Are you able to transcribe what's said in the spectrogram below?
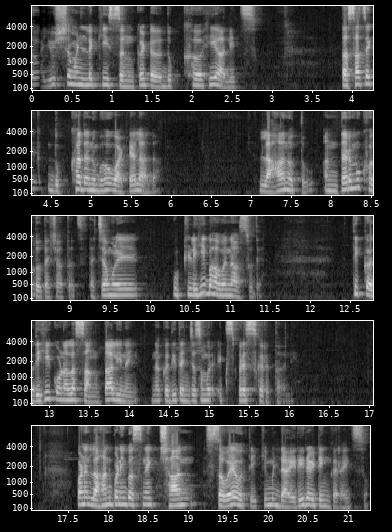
तर आयुष्य म्हणलं की संकट दुःख ही आलीच. तसाच एक दुःखद अनुभव वाट्याला आला. लहान होतो. अंतर्मुख होतो त्याच्यातच. त्याच्यामुळे कुठलीही भावना असू दे. ती कधीही कोणाला सांगता आली नाही. ना कधी त्यांच्यासमोर एक्सप्रेस करता आली. पण लहानपणीपासून एक छान सवय होती की मी डायरी रायटिंग करायचो.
